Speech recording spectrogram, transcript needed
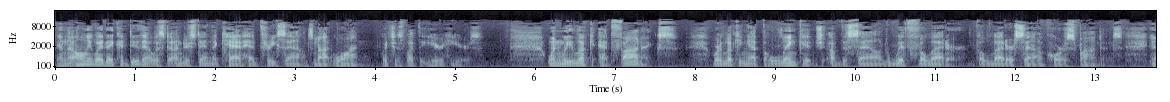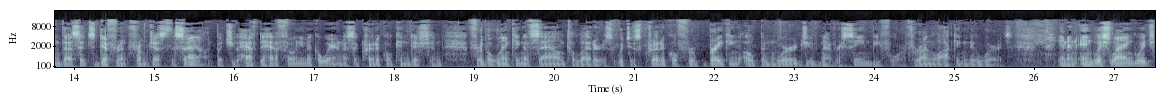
And the only way they could do that was to understand that cat had three sounds, not one, which is what the ear hears. When we look at phonics, we're looking at the linkage of the sound with the letter, the letter sound correspondence. And thus it's different from just the sound. But you have to have phonemic awareness, a critical condition for the linking of sound to letters, which is critical for breaking open words you've never seen before, for unlocking new words. In an English language,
